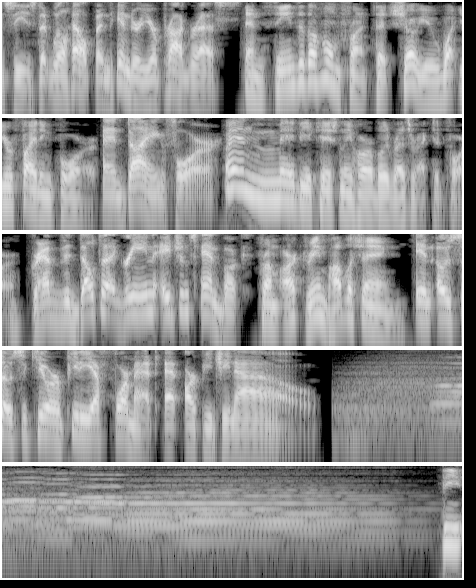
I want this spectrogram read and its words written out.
agencies that will help and hinder your progress, and scenes of the home front that show you what you're fighting for. and dying for. And maybe occasionally horribly resurrected for. Grab the Delta Green Agent's Handbook From Arc Dream Publishing. in oh so secure PDF format at RPG Now. The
